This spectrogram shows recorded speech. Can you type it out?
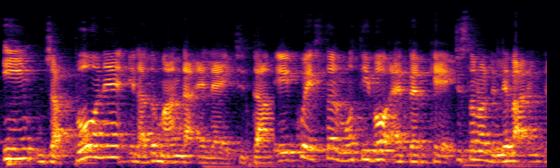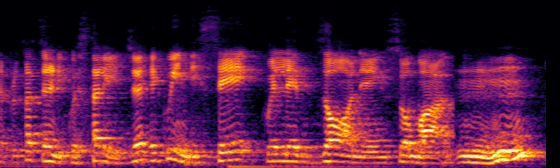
In Giappone? E la domanda è lecita. E questo il motivo è perché ci sono delle varie interpretazioni di questa legge e quindi se quelle zone insomma mm,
